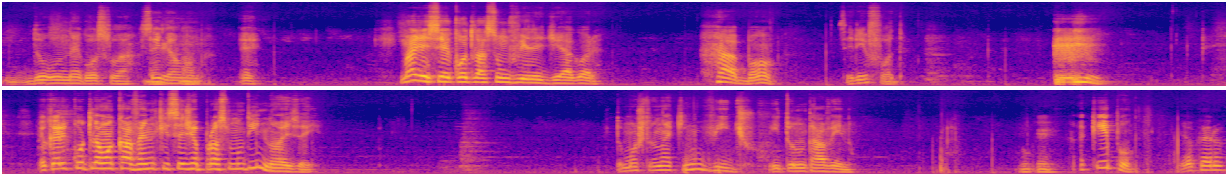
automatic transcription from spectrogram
Do negócio lá. Sei lá o nome. É. Imagina se eu encontrasse um village agora. Ah, bom. Seria foda. Eu quero encontrar uma caverna que seja próximo de nós, velho. Tô mostrando aqui em vídeo. E tu não tá vendo. O quê? Aqui, pô. Eu quero...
